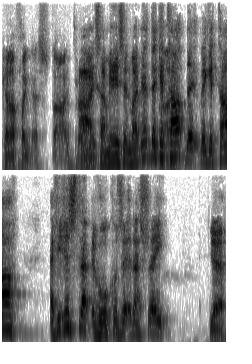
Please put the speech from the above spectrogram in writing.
kind of think it's aye, brilliant. it's amazing, man. The, the guitar, the, the guitar. If you just strip the vocals out of this, right, yeah,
